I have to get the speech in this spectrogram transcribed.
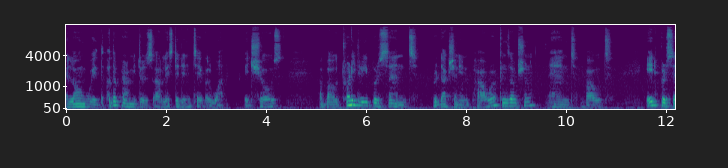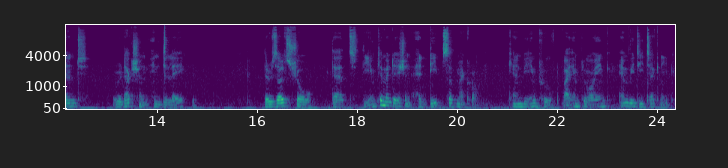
along with other parameters are listed in table 1. It shows about 23% reduction in power consumption and about 8% reduction in delay. The results show that the implementation at deep submicron can be improved by employing MVT technique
